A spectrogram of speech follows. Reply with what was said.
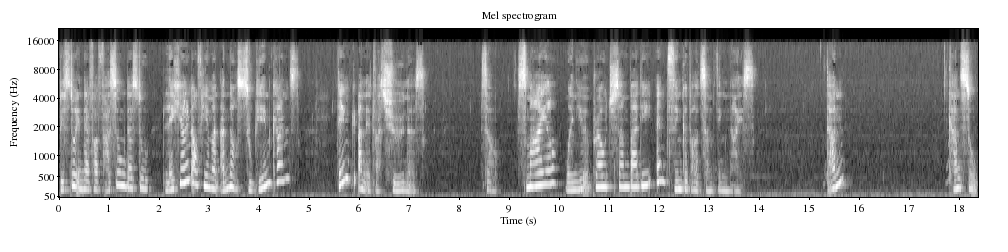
Bist du in der Verfassung, dass du lächelnd auf jemand anderes zugehen kannst? Denk an etwas Schönes. So, smile when you approach somebody and think about something nice. Dann kannst du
